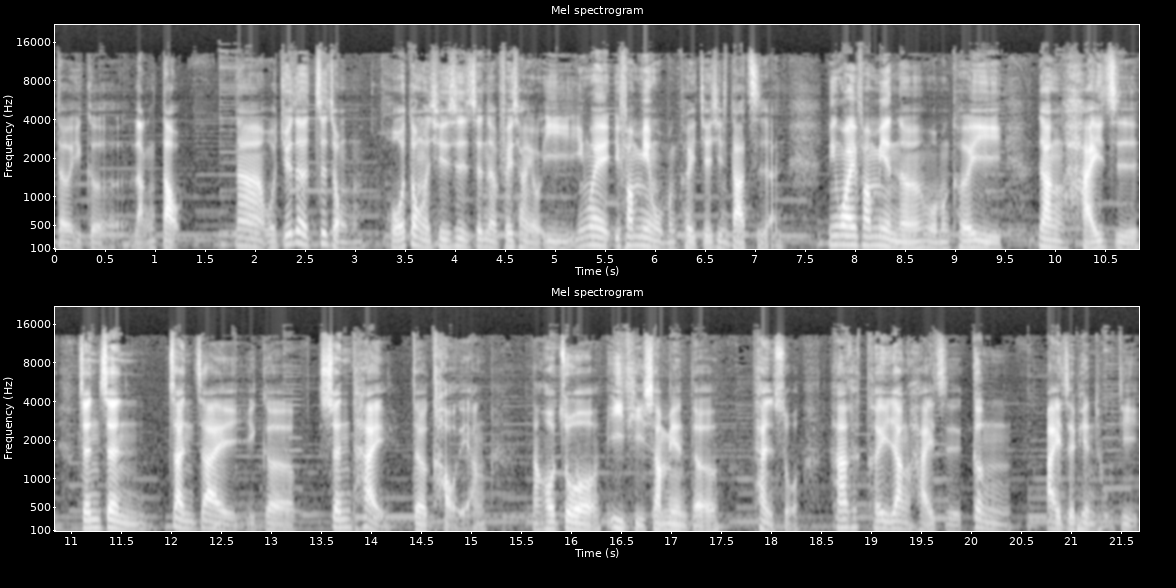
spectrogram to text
的一个廊道。那我觉得这种活动呢，其实是真的非常有意义，因为一方面我们可以接近大自然，另外一方面呢，我们可以。让孩子真正站在一个生态的考量，然后做议题上面的探索，它可以让孩子更爱这片土地，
